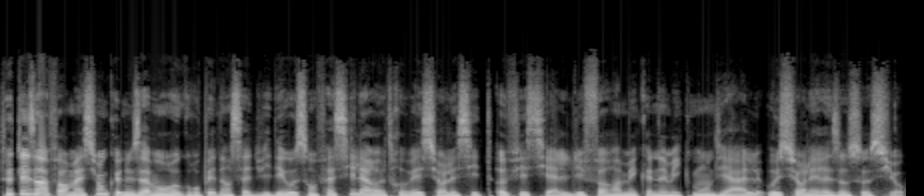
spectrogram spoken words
Toutes les informations que nous avons regroupées dans cette vidéo sont faciles à retrouver sur le site officiel du Forum économique mondial ou sur les réseaux sociaux.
